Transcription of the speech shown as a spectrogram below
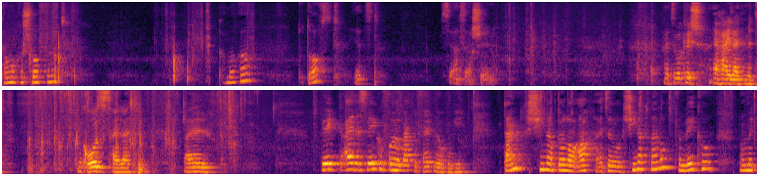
Kamera scharf. Kamera, du darfst jetzt. Sehr, sehr schön. Also wirklich ein Highlight mit. Ein großes Highlight. Weil altes Weco-Feuerwerk gefällt mir irgendwie. Dann China Böller A, also China Knaller von Weco, nur mit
